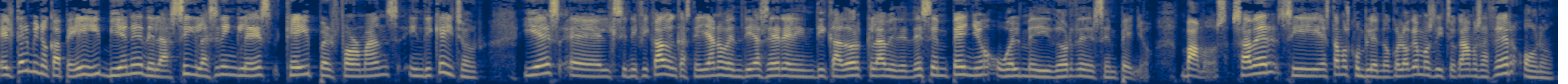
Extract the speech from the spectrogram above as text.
El término KPI viene de las siglas en inglés Key Performance Indicator y es el significado en castellano vendría a ser el indicador clave de desempeño o el medidor de desempeño. Vamos, saber si estamos cumpliendo con lo que hemos dicho que vamos a hacer o no.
